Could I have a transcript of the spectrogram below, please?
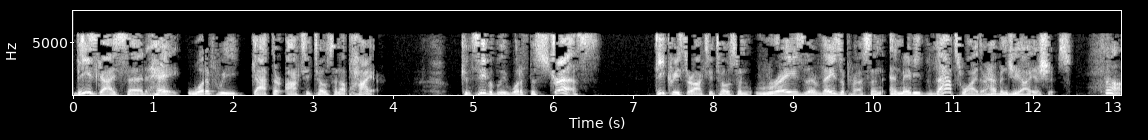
These guys said, "Hey, what if we got their oxytocin up higher? Conceivably, what if the stress decreased their oxytocin, raise their vasopressin, and maybe that's why they're having GI issues?" Huh.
